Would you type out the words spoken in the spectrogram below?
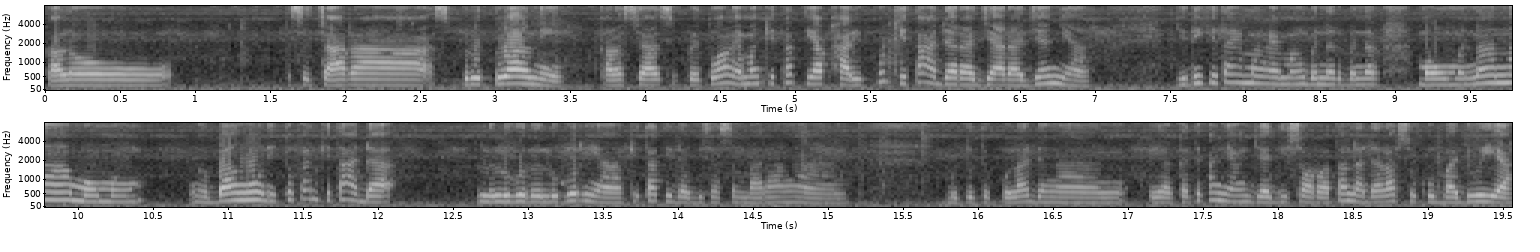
kalau secara spiritual nih kalau secara spiritual emang kita tiap hari pun kita ada raja-rajanya. Jadi kita emang emang benar-benar mau menanam mau ngebangun itu kan kita ada leluhur-leluhurnya kita tidak bisa sembarangan. Begitu pula dengan ya ketika yang jadi sorotan adalah suku Baduy ya.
